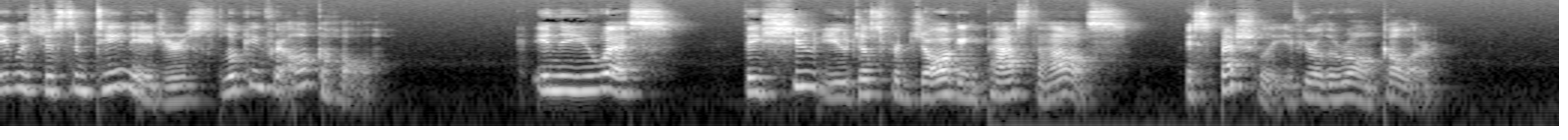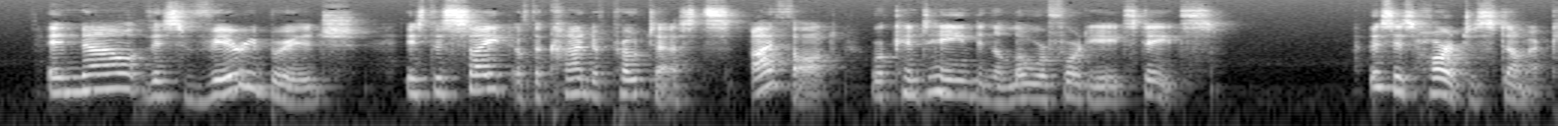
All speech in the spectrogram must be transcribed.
it was just some teenagers looking for alcohol. In the US, they shoot you just for jogging past the house, especially if you're the wrong color. And now, this very bridge is the site of the kind of protests I thought were contained in the lower 48 states. This is hard to stomach.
